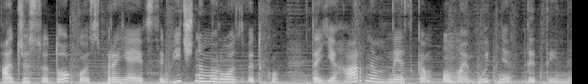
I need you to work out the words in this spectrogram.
адже судоку сприяє всебічному розвитку та є гарним внеском у майбутнє дитини.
